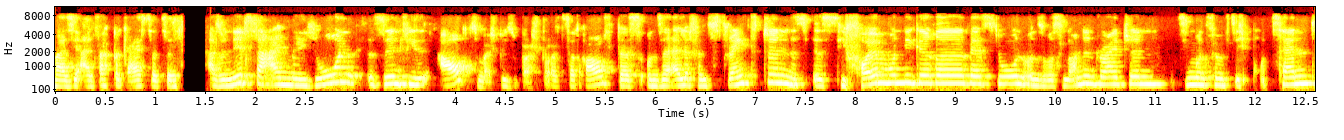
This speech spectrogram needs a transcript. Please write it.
weil sie einfach begeistert sind. Also nebst der 1 Million sind wir auch zum Beispiel super stolz darauf, dass unser Elephant Strength Gin, das ist die vollmundigere Version unseres London Dry Gin, 57 Prozent,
